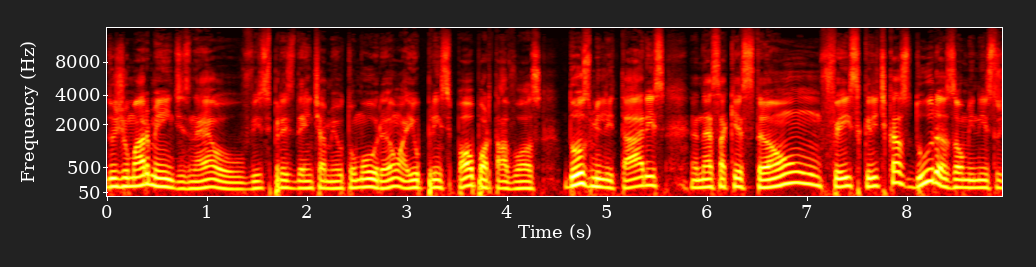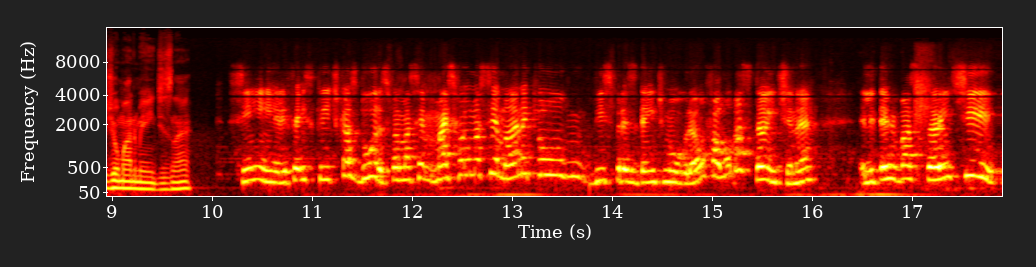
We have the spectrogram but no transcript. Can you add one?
do Gilmar Mendes, né? O vice-presidente Hamilton Mourão, aí o principal porta-voz dos militares nessa questão, fez críticas duras ao ministro Gilmar Mendes, né? Sim, ele fez críticas duras, foi uma mas foi uma semana que o vice-presidente Mourão falou bastante, né? Ele teve bastante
